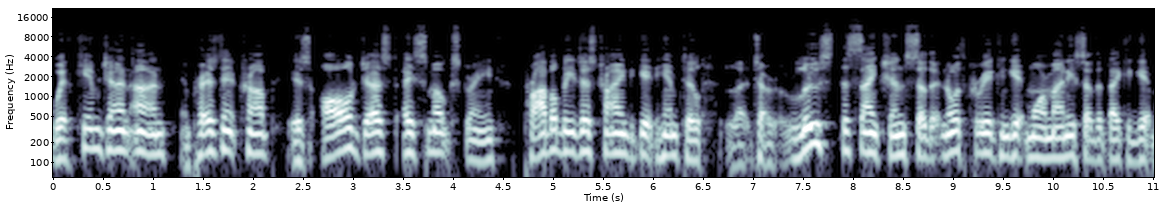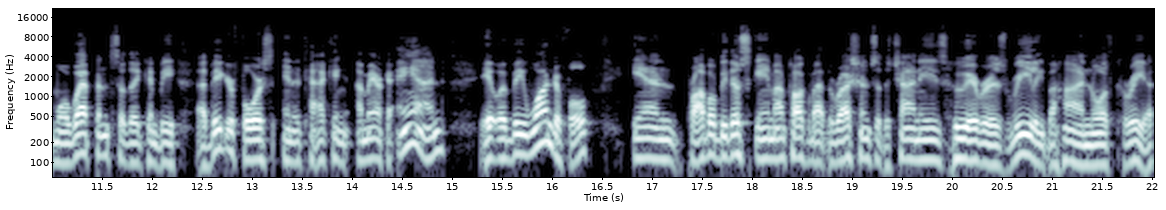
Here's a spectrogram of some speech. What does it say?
with Kim Jong un and President Trump is all just a smokescreen, probably just trying to get him to, to loose the sanctions so that North Korea can get more money, so that they can get more weapons, so they can be a bigger force in attacking America. And it would be wonderful in probably their scheme. I'm talking about the Russians or the Chinese, whoever is really behind North Korea,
